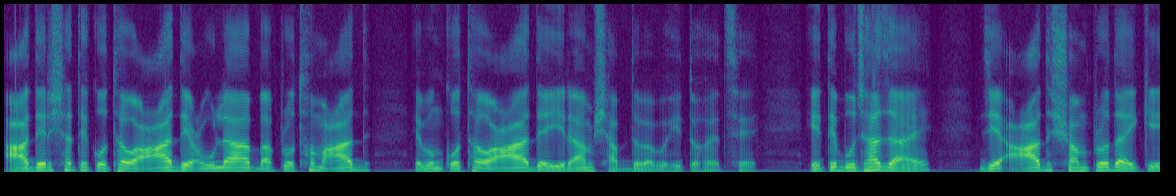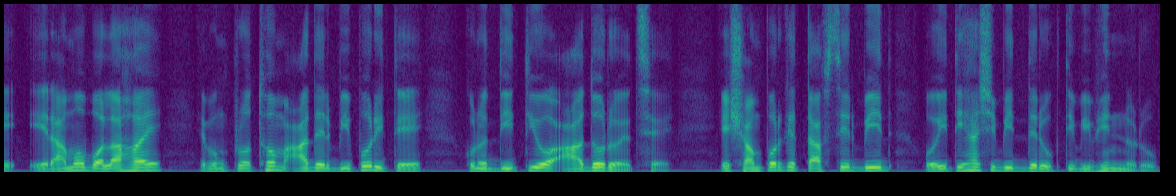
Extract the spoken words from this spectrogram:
আদের সাথে কোথাও আদ উলা বা প্রথম আদ এবং কোথাও আদ ইরাম শব্দ ব্যবহৃত হয়েছে। এতে বোঝা যায় যে আদ সম্প্রদায়কে এরামও বলা হয় এবং প্রথম আদের বিপরীতে কোনো দ্বিতীয় আদও রয়েছে। এ সম্পর্কে তাফসিরবিদ ও ইতিহাসীবিদদের উক্তি বিভিন্ন রূপ।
